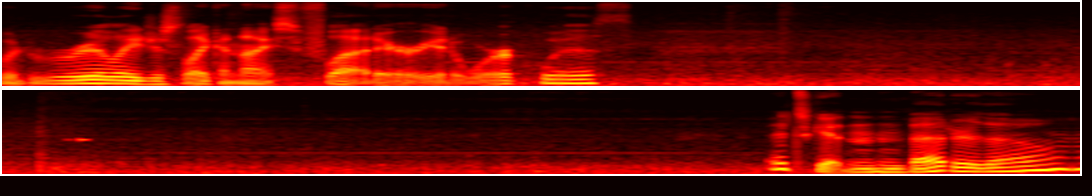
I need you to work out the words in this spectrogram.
Would really just like a nice flat area to work with. It's getting better though.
